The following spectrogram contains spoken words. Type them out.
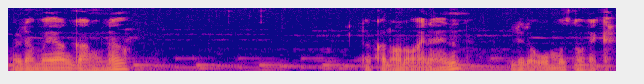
Weil da haben wir ja einen Gang, ne? Da kann auch noch einer hin. Und der da oben muss noch weg.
